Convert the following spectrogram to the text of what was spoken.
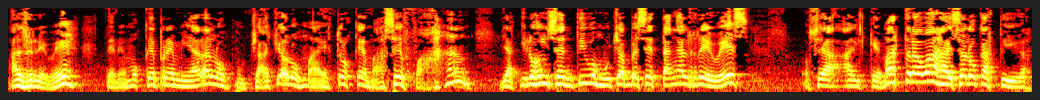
Al revés, tenemos que premiar a los muchachos a los maestros que más se fajan. Y aquí los incentivos muchas veces están al revés. O sea, al que más trabaja, ese lo castiga.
